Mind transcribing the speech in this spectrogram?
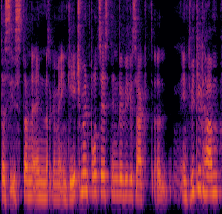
Das ist dann ein Engagement-Prozess, den wir, wie gesagt, äh, entwickelt haben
